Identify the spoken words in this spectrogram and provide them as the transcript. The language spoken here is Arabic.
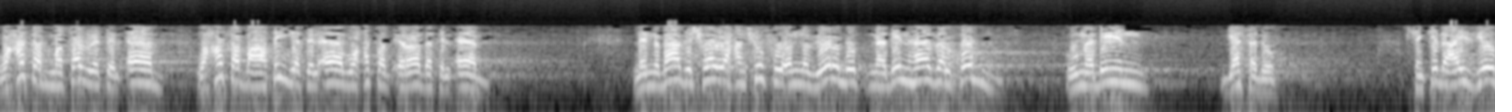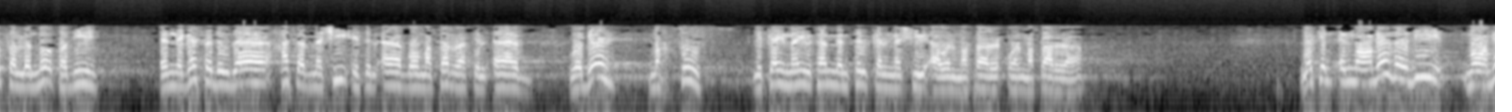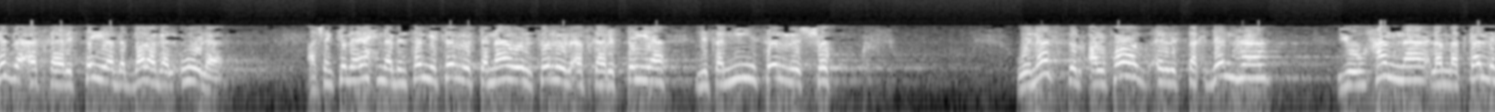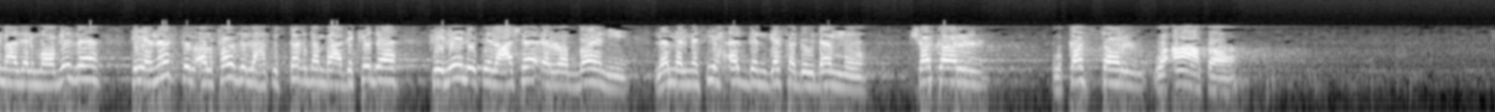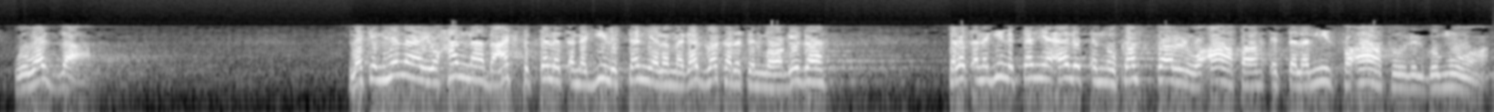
وحسب مسرة الآب وحسب عطية الآب وحسب إرادة الآب. لأن بعد شوية هنشوفه إنه بيربط ما بين هذا الخبز وما بين جسده. عشان كده عايز يوصل للنقطة دي إن جسده ده حسب مشيئة الآب ومسرة الآب وجه مخصوص لكي ما يتمم تلك المشيئة والمسر والمسرة لكن المعجزة دي معجزة أسخارستية بالدرجة الأولى. عشان كده إحنا بنسمي سر التناول سر الأسخارستية نسميه سر الشكر. ونفس الألفاظ اللي استخدمها يوحنا لما اتكلم عن المعجزة هي نفس الألفاظ اللي هتستخدم بعد كده في ليلة العشاء الرباني لما المسيح قدم جسده ودمه شكر وكسر وأعطى. ووزع. لكن هنا يوحنا بعكس الثلاث أناجيل التانية لما جت ذكرت المعجزة ثلاث أناجيل التانية قالت إنه كسر وأعطى التلاميذ فأعطوا للجموع.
